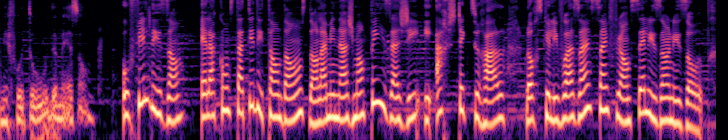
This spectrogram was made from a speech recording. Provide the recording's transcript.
mes photos de maison. Au fil des ans, elle a constaté des tendances dans l'aménagement paysager et architectural lorsque les voisins s'influençaient les uns les autres.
